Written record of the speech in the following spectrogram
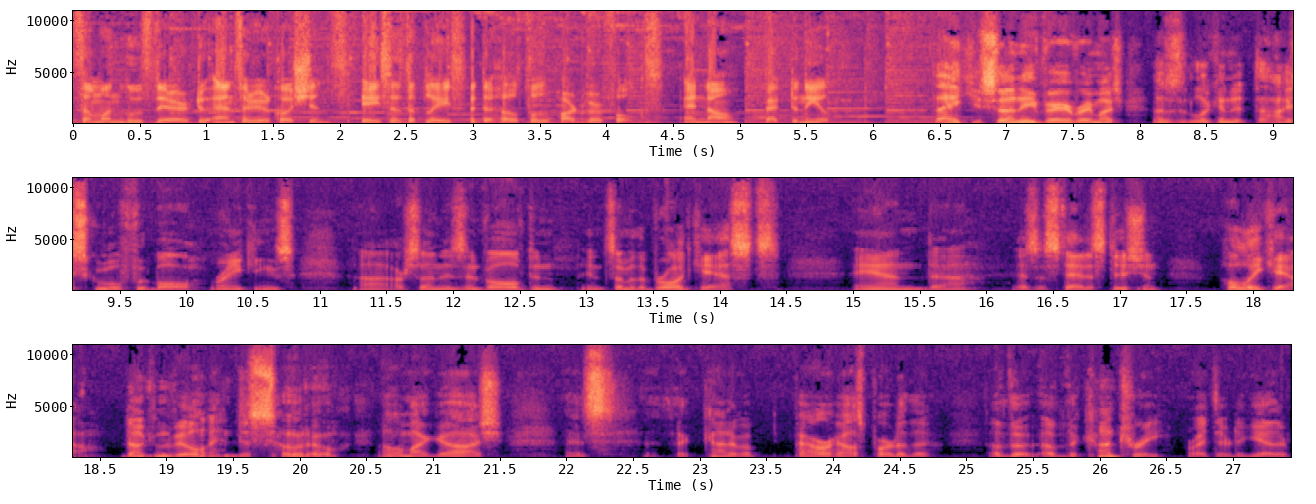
someone who's there to answer your questions. Ace is the place with the helpful hardware folks. And now, back to Neil. Thank you, Sonny, very, very much. I was looking at the high school football rankings. Uh, our son is involved in, in some of the broadcasts, and uh, as a statistician, holy cow, Duncanville and DeSoto. Oh my gosh, it's, it's kind of a powerhouse part of the of the of the country right there together.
